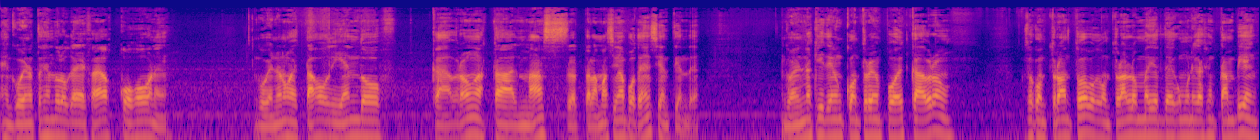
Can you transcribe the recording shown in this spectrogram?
el gobierno está haciendo lo que le sale a los cojones. El gobierno nos está jodiendo, cabrón, hasta el más, hasta la máxima potencia, ¿entiendes? El gobierno aquí tiene un control y un poder cabrón. Eso controlan todo, porque controlan los medios de comunicación también.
